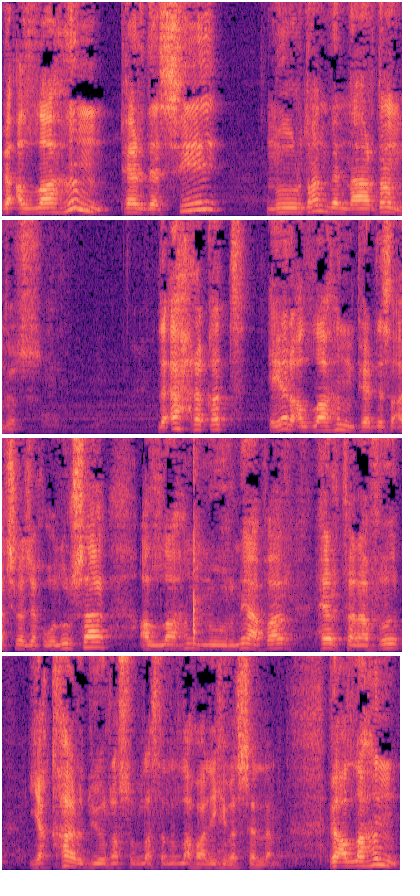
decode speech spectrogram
Ve Allah'ın perdesi nurdan ve nardandır. Le ehrakat eğer Allah'ın perdesi açılacak olursa Allah'ın nuru ne yapar? Her tarafı yakar diyor Resulullah sallallahu aleyhi ve sellem. Ve Allah'ın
